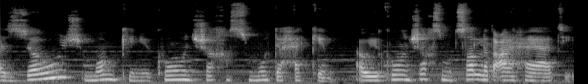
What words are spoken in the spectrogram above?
الزوج ممكن يكون شخص متحكم أو يكون شخص متسلط على حياتي.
